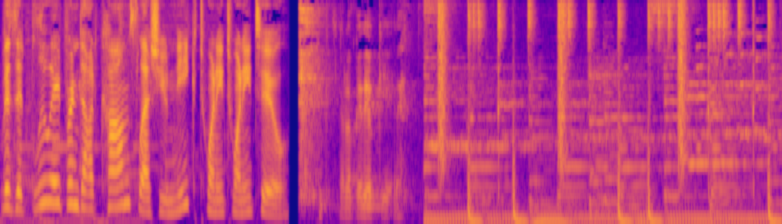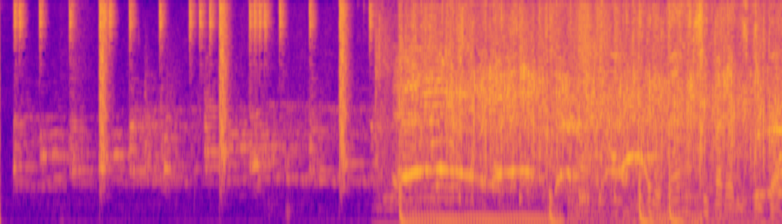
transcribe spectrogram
Visit blueapron.com slash unique 2022. lo que Prepárense para disfrutar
